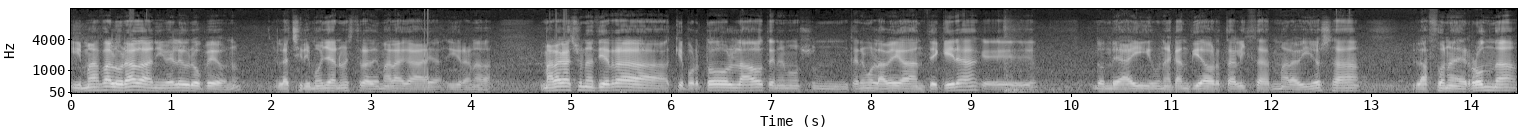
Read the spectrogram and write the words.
y más valorada a nivel europeo, ¿no? la chirimoya nuestra de Málaga y Granada. Málaga es una tierra que por todos lados tenemos, tenemos la Vega de Antequera, que, donde hay una cantidad de hortalizas maravillosa, la zona de Ronda,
